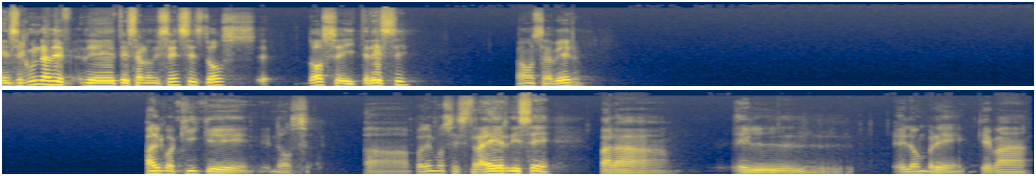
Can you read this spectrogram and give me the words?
en segunda de, Tesalonicenses 2, 12 y 13, vamos a ver. Algo aquí que nos ah, podemos extraer, dice, para el, el hombre que va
